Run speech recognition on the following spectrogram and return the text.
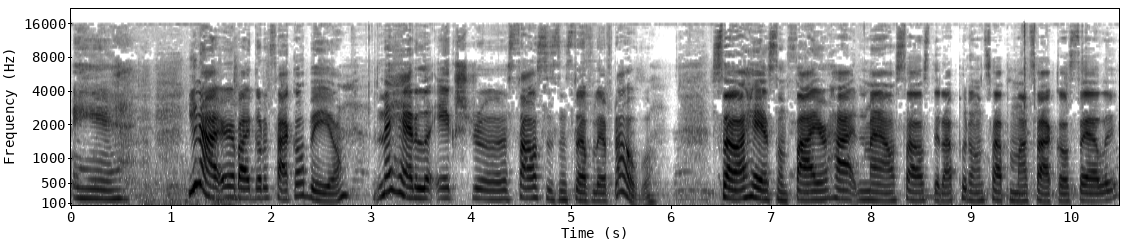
And you know everybody go to Taco Bell. And they had a little extra sauces and stuff left over. So I had some fire hot and mild sauce that I put on top of my taco salad.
